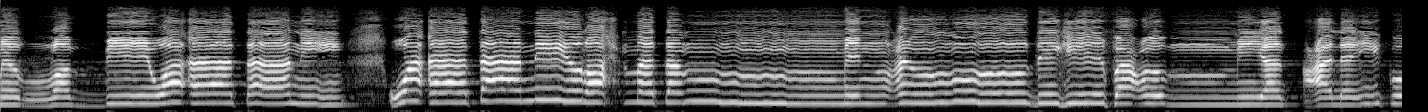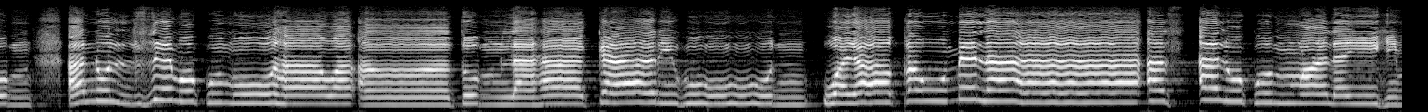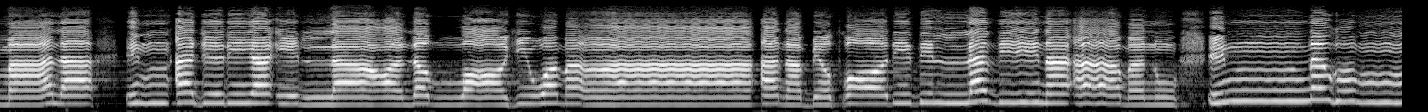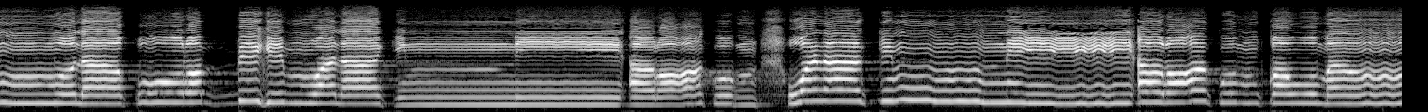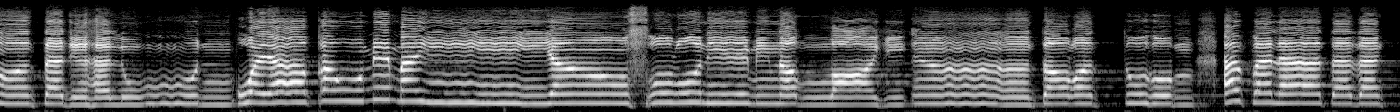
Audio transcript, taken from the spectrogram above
من ربي وآتاني وآتاني رحمة من عنده فعميت عليكم أنلزمكموها وأنتم لها كارهون ويا قوم لا أسأل أسألكم عليه مالا إن أجري إلا على الله وما أنا بطارد الذين آمنوا إنهم ملاقو ربهم ربهم ولكني أراكم ولكني أراكم قوما تجهلون. ويا قوم من ينصرني من الله إن تردتهم أفلا تذكرون؟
